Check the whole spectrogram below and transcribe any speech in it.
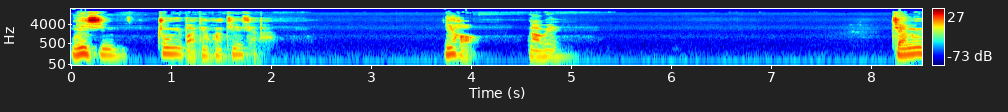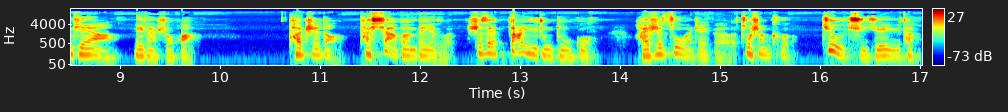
温馨终于把电话接起来。你好，哪位？蒋中天啊，没敢说话。他知道，他下半辈子是在大狱中度过，还是做这个做上客，就取决于他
